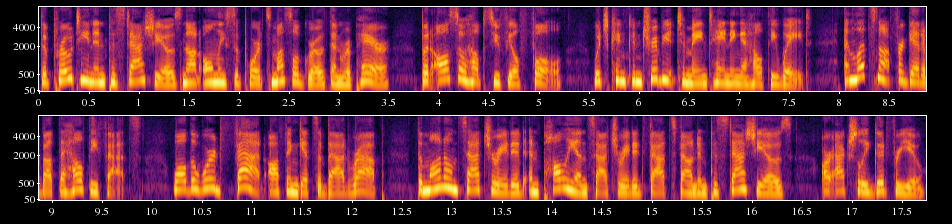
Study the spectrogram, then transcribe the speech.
The protein in pistachios not only supports muscle growth and repair, but also helps you feel full, which can contribute to maintaining a healthy weight. And let's not forget about the healthy fats. While the word fat often gets a bad rap, the monounsaturated and polyunsaturated fats found in pistachios are actually good for you.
